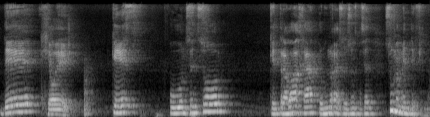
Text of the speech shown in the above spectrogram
de GeoEdge, que es un sensor que trabaja con una resolución espacial sumamente fina.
